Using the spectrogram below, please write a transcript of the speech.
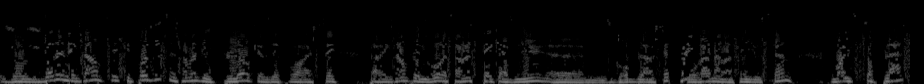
Je, vous donne un exemple, c'est pas juste nécessairement des plats que vous allez pouvoir acheter. Par exemple, le nouveau restaurant Steak Avenue euh, groupe Blanchette, qui est ouvert dans l'ancien Houston, va être sur place.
